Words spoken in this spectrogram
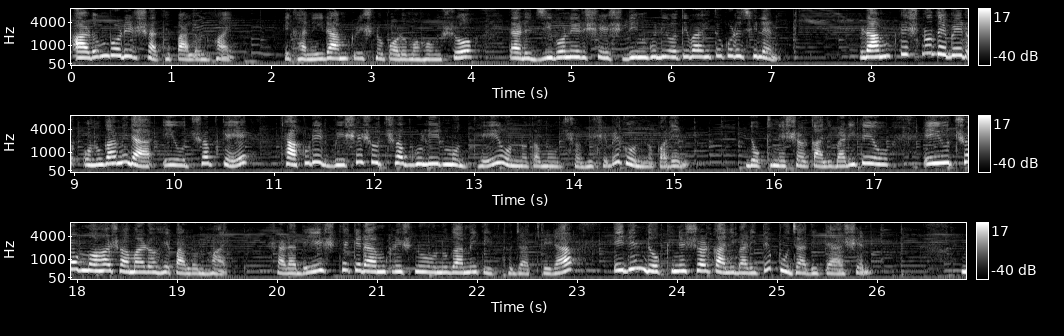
আড়ম্বরের সাথে পালন হয়। এখানেই রামকৃষ্ণ পরমহংস তার জীবনের শেষ দিনগুলি অতিবাহিত করেছিলেন। রামকৃষ্ণ দেবের অনুগামীরা এই উৎসবকে ঠাকুরের বিশেষ উৎসবগুলির মধ্যে অন্যতম উৎসব হিসেবে গণ্য করেন। দক্ষিণেশ্বর কালীবাড়িতেও এই উৎসব মহা সমারোহে পালন হয়। সারা দেশ থেকে রামকৃষ্ণ অনুগামী তীর্থযাত্রীরা এই দিন দক্ষিণেশ্বর কালীবাড়িতে পূজা দিতে আসেন।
